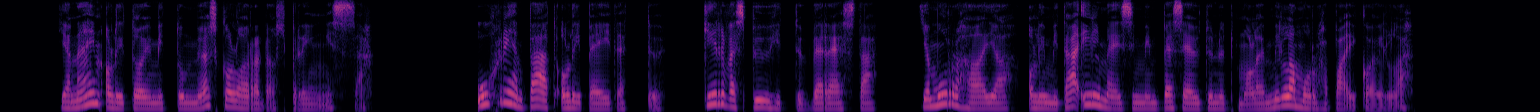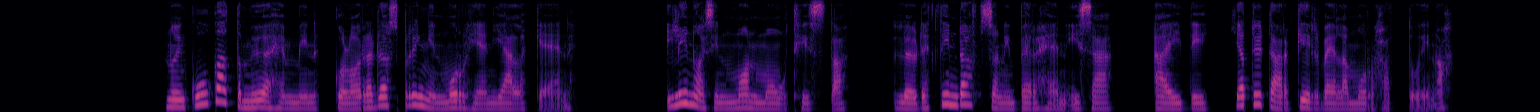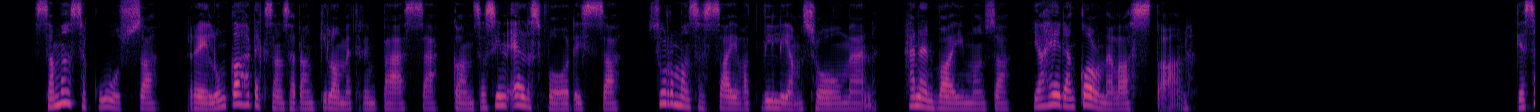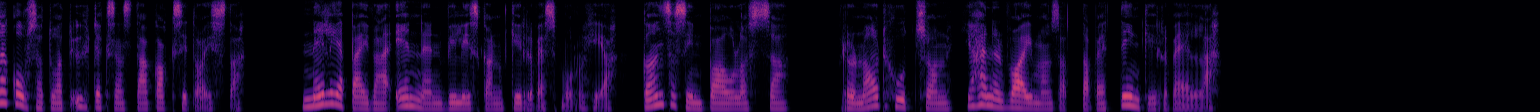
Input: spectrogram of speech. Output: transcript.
Ja näin oli toimittu myös Colorado Springissä. Uhrien päät oli peitetty, kirves pyyhitty verestä ja murhaaja oli mitä ilmeisimmin peseytynyt molemmilla murhapaikoilla. Noin kuukautta myöhemmin Colorado Springin murhien jälkeen Illinoisin Monmouthista löydettiin Dawsonin perheen isä, äiti ja tytär kirveellä murhattuina. Samassa kuussa reilun 800 kilometrin päässä Kansasin Ellsfordissa surmansa saivat William Showman, hänen vaimonsa ja heidän kolme lastaan. Kesäkuussa 1912, neljä päivää ennen Viliskan kirvesmurhia, Kansasin paulossa Ronald Hudson ja hänen vaimonsa tapettiin kirveellä.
